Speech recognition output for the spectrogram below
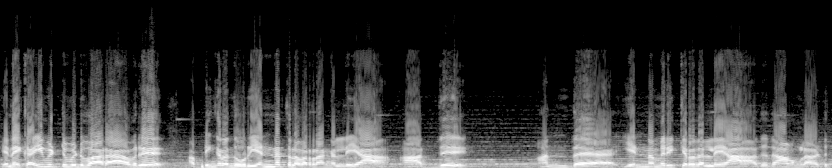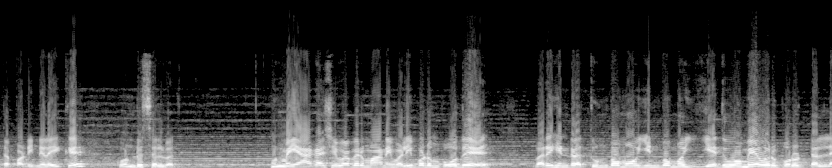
என்னை கைவிட்டு விடுவாரா அவரு? அப்படிங்கிற அந்த ஒரு எண்ணத்துல வர்றாங்க இல்லையா? அது அந்த எண்ணம் இருக்கிறது இல்லையா அதுதான் அவங்கள அடுத்த படிநிலைக்கு கொண்டு செல்வது. உண்மையாக சிவபெருமானை வழிபடும் போது வருகின்ற துன்பமோ இன்பமோ எதுவுமே ஒரு பொருட்டல்ல.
